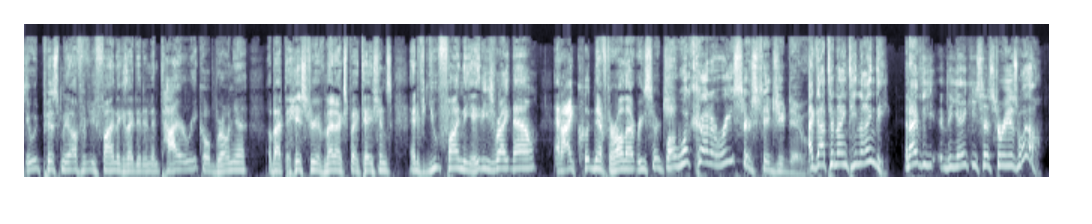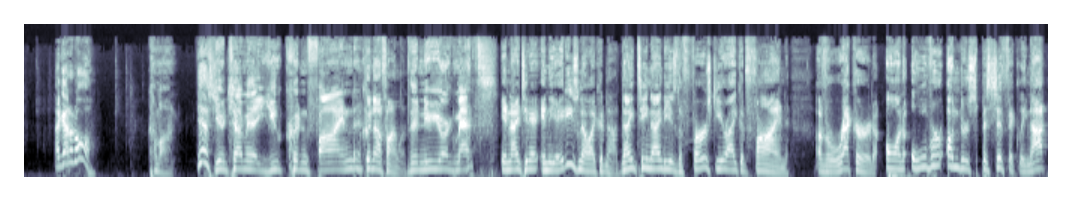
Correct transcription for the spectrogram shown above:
it would piss me off if you find it because I did an entire Rico Brogna about the history of meta expectations. And if you find the 80s right now, and I couldn't after all that research, Well, what kind of research did you do? I got to 1990, and I have the the Yankees history as well. I got it all. Come on, Yes, you're telling me that you couldn't find could not find one. the New York Mets? In 19 in the 80s, no, I could not. 1990 is the first year I could find of a record on over under specifically, not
